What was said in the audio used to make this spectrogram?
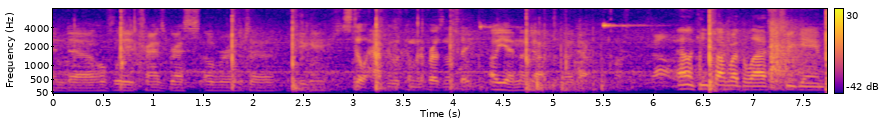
and uh, hopefully it transgress over into a few games. Still happy with coming to Fresno State? Oh yeah, no doubt, no doubt. Allen, can you talk about the last two games,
